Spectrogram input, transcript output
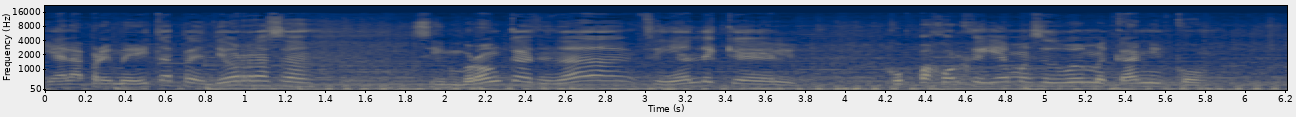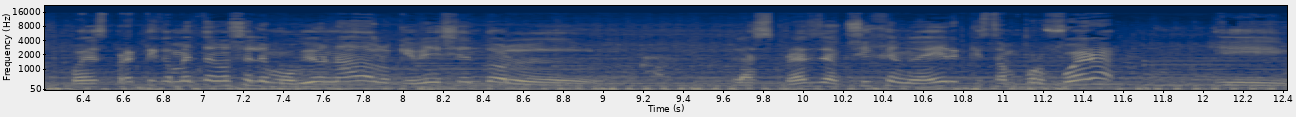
Y a la primerita prendió raza, sin broncas ni nada, señal de que el compa Jorge Llamas es buen mecánico. Pues prácticamente no se le movió nada lo que viene siendo el- las presas de oxígeno de aire que están por fuera. Y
